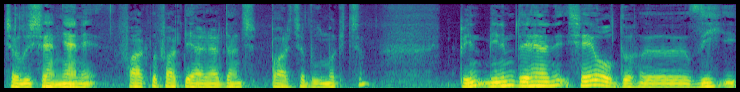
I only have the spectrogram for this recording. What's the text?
çalışan yani farklı farklı yerlerden parça bulmak için. Benim, benim de yani şey oldu e, zih,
